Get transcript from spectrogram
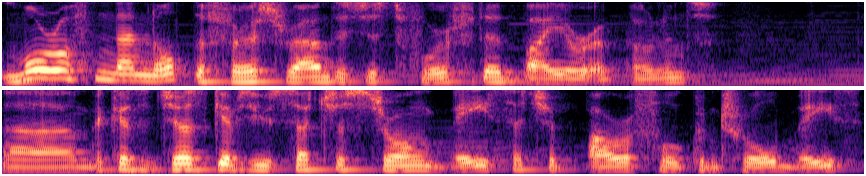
more often than not the first round is just forfeited by your opponent. Um, because it just gives you such a strong base, such a powerful control base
